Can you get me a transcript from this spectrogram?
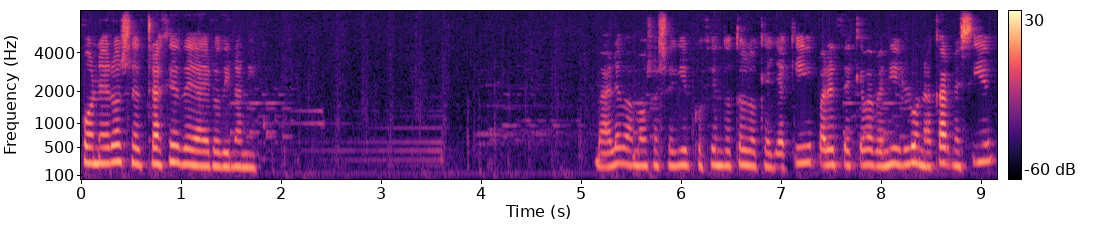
poneros el traje de aerodinámico. Vale, vamos a seguir cogiendo todo lo que hay aquí. Parece que va a venir luna carmesí.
